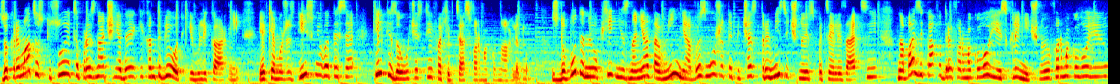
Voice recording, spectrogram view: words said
Зокрема, це стосується призначення деяких антибіотиків в лікарні, яке може здійснюватися тільки за участі фахівця з фармаконагляду. Здобути необхідні знання та вміння ви зможете під час тримісячної спеціалізації на базі кафедри фармакології з клінічною фармакологією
